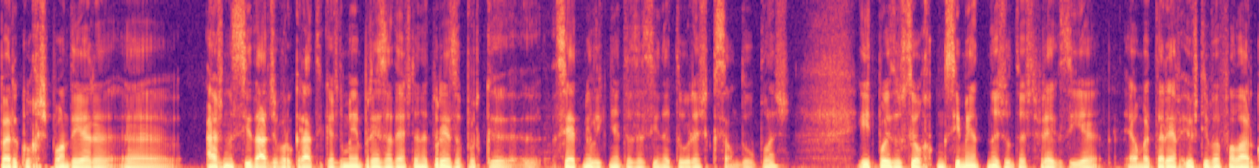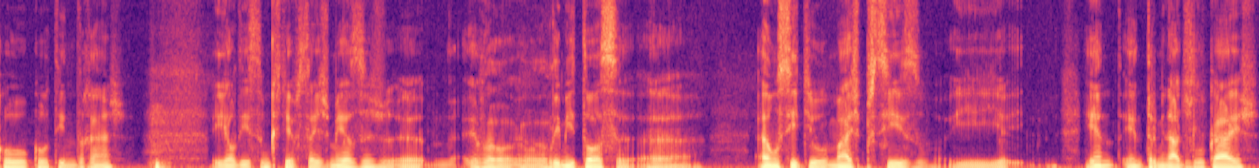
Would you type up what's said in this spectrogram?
para corresponder às necessidades burocráticas de uma empresa desta natureza, porque 7.500 eh, assinaturas, que são duplas, e depois o seu reconhecimento nas juntas de freguesia é uma tarefa. Eu estive a falar com, com o Tino de Rãs e ele disse-me que esteve seis meses, uh, limitou-se a, a, um sítio mais preciso e em, em determinados locais,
